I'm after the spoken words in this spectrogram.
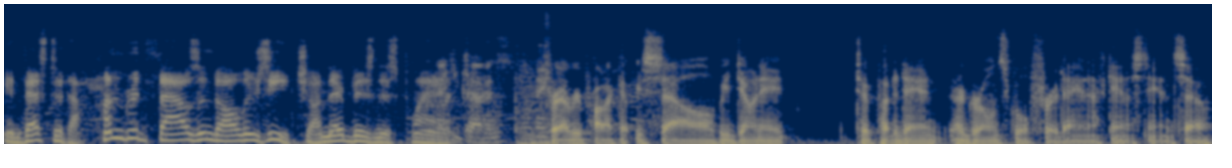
invested $100,000 each on their business plan. For every product that we sell, we donate to put a day in, a girl in school for a day in Afghanistan. So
